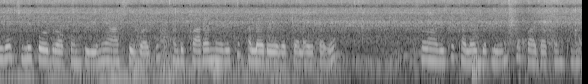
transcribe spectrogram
ಈಗ ಚಿಲ್ಲಿ ಪೌಡ್ರ್ ಹಾಕ್ಕೊತಿದ್ದೀನಿ ಆಶೀರ್ವಾದ. ಅದು ಖಾರನೂ ಇರುತ್ತೆ ಕಲರು ಇರುತ್ತೆ ಲೈಟಾಗಿ ಸೊ ಅದಕ್ಕೆ ಕಲರ್ ಬರಲಿ ಅಂತ ಸ್ವಲ್ಪ ಅದು ಹಾಕ್ಕೊತೀನಿ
